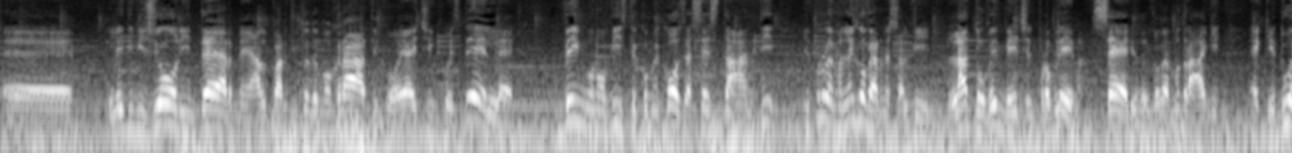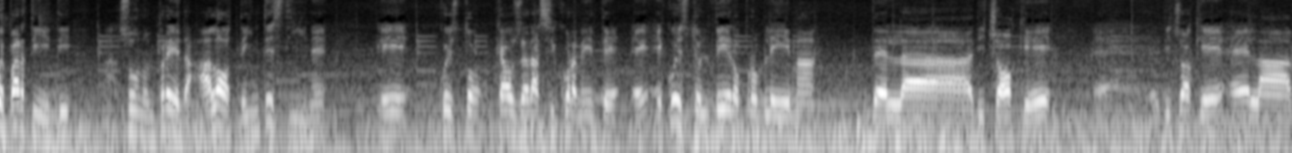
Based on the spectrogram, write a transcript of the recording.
eh, le divisioni interne al Partito Democratico e ai 5 Stelle vengono viste come cose a sé stanti, il problema nel governo è Salvini, laddove invece il problema serio del governo Draghi è che due partiti sono in preda a lotte intestine e questo causerà sicuramente, è, è questo il vero problema del, di, ciò che, eh, di, ciò che, è la,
